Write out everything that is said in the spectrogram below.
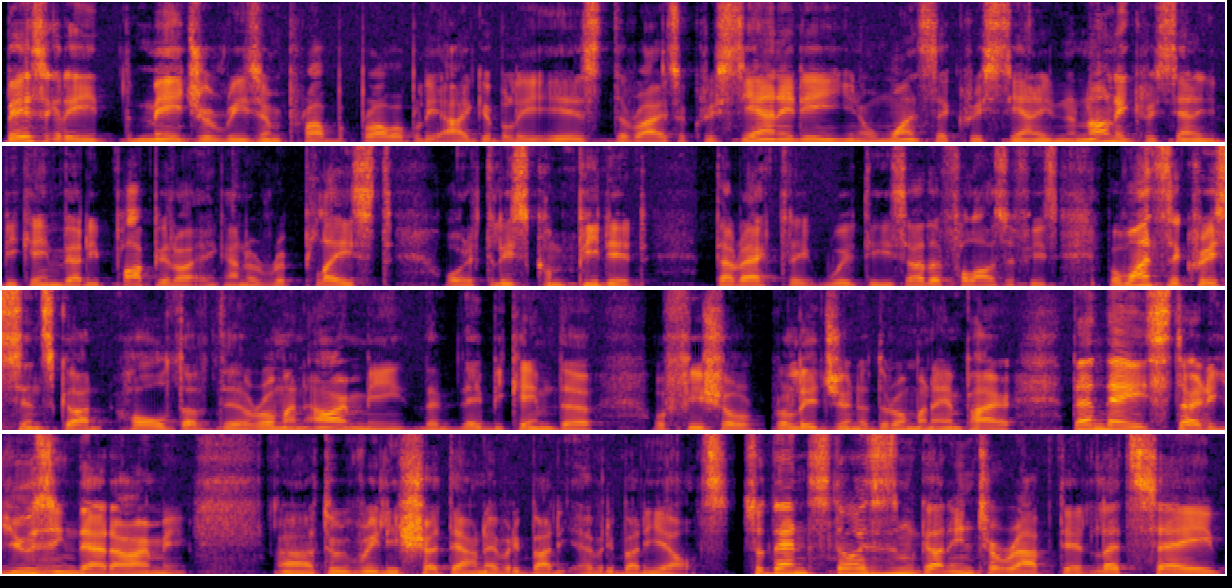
Basically, the major reason, prob- probably arguably, is the rise of Christianity. You know, once that Christianity, not only Christianity became very popular and kind of replaced or at least competed directly with these other philosophies. But once the Christians got hold of the Roman army, they became the official religion of the Roman Empire. Then they started using that army uh, to really shut down everybody, everybody else. So then Stoicism got interrupted. Let's say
